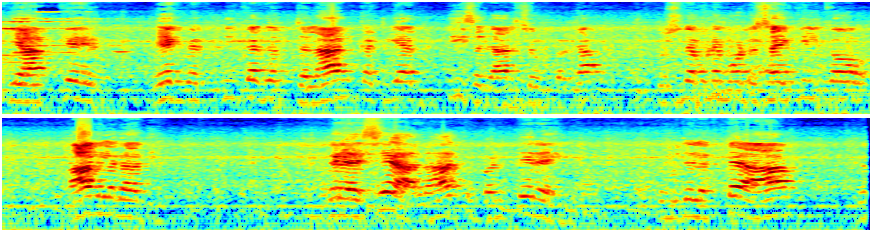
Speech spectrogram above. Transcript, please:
कि आपके एक व्यक्ति का जब चलान कट गया तीस हज़ार से ऊपर का, उसने अपने मोटरसाइकिल को आग लगा दी। अगर ऐसे हालात बनते रहेंगे तो मुझे लगता है आप, जो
